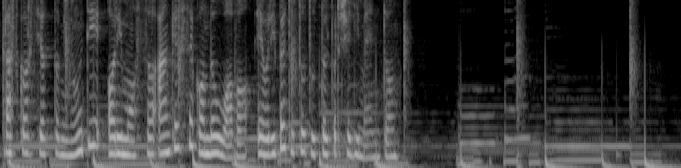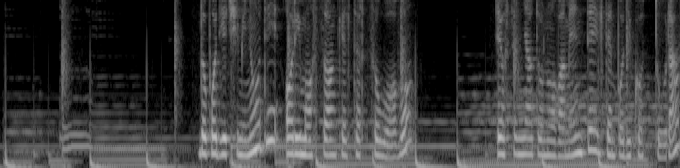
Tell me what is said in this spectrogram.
Trascorsi 8 minuti ho rimosso anche il secondo uovo e ho ripetuto tutto il procedimento. Dopo 10 minuti ho rimosso anche il terzo uovo e ho segnato nuovamente il tempo di cottura.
